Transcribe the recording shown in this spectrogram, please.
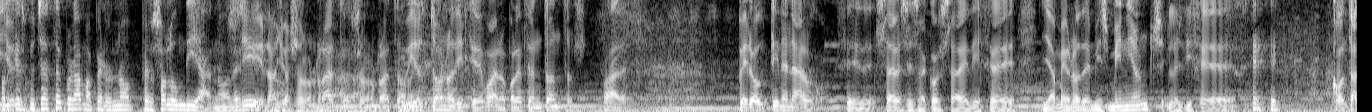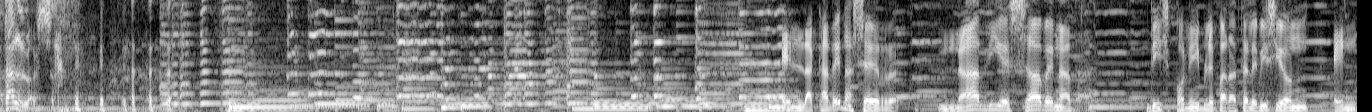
porque yo- escuchaste el programa, pero no, pero solo un día, ¿no? Sí, no, yo solo un rato, solo un rato. Vi el tono, dije, bueno, parecen tontos, Vale. Pero tienen algo. Sí, sí. ¿Sabes esa cosa? Y dije, llamé a uno de mis minions y les dije, contratadlos. En la cadena Ser, nadie sabe nada. Disponible para televisión en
